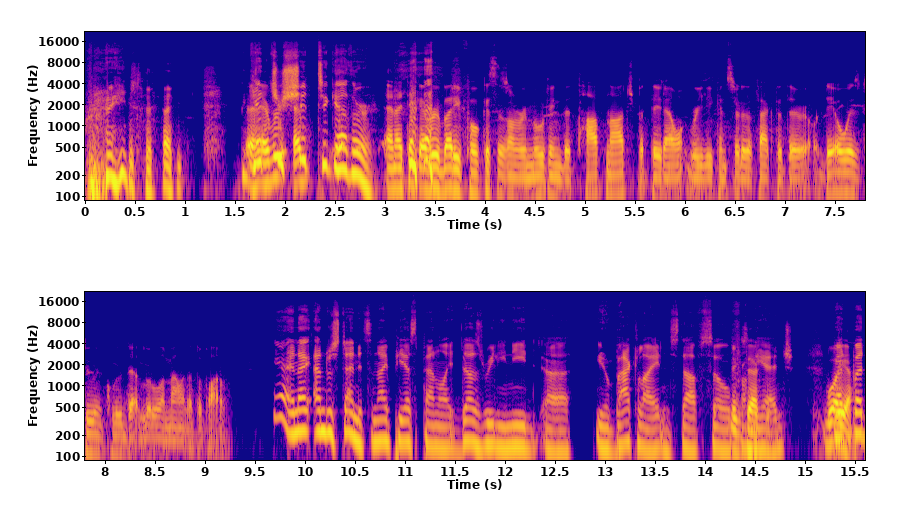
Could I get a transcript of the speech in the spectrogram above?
Right? Get every- your shit together. And I think everybody focuses on removing the top notch, but they don't really consider the fact that they're they always do include that little amount at the bottom. Yeah, and I understand it's an IPS panel. It does really need, uh, you know, backlight and stuff. So from the edge, Well, but yeah, but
